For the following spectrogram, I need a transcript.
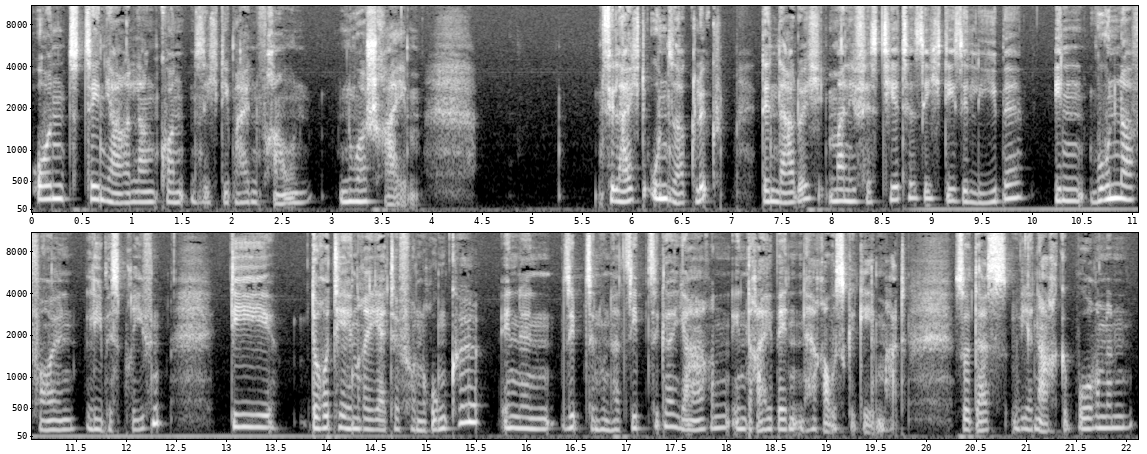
und zehn Jahre lang konnten sich die beiden Frauen nur schreiben. Vielleicht unser Glück, denn dadurch manifestierte sich diese Liebe in wundervollen Liebesbriefen, die Dorothee Henriette von Runkel in den 1770er Jahren in drei Bänden herausgegeben hat, sodass wir Nachgeborenen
